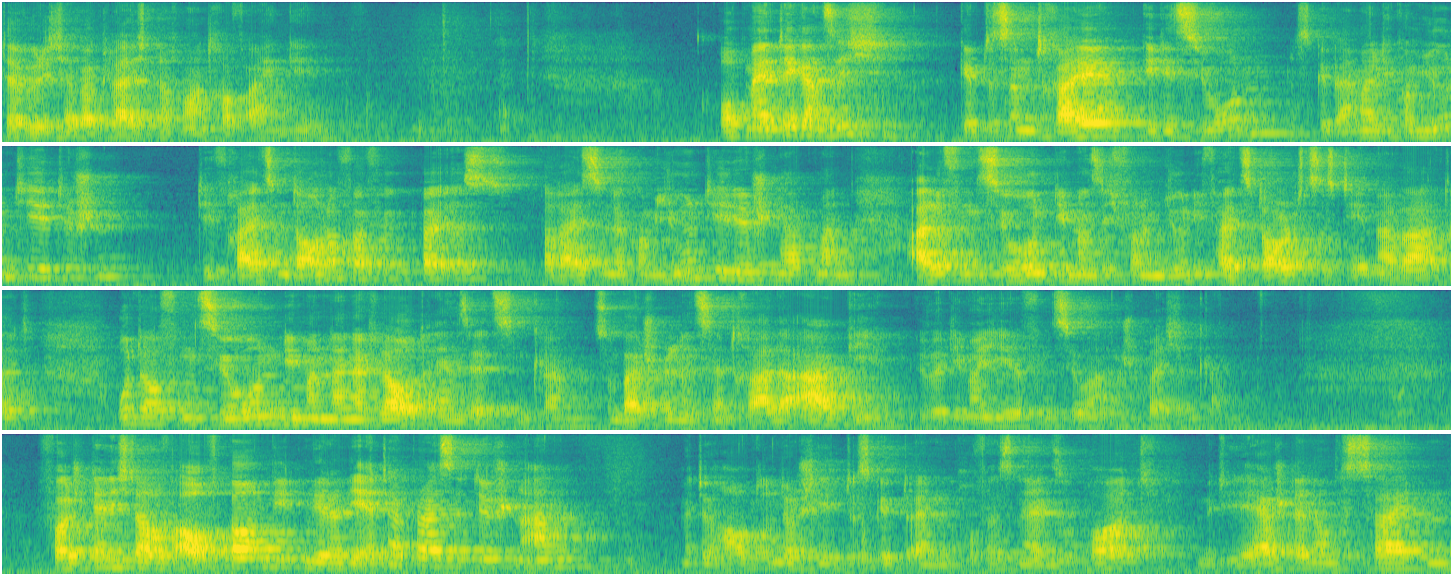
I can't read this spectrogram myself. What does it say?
Da würde ich aber gleich nochmal drauf eingehen. OpenEthic an sich gibt es in drei Editionen. Es gibt einmal die Community Edition, die frei zum Download verfügbar ist. Bereits in der Community Edition hat man alle Funktionen, die man sich von einem Unified Storage System erwartet und auch Funktionen, die man in einer Cloud einsetzen kann. Zum Beispiel eine zentrale API, über die man jede Funktion ansprechen kann. Vollständig darauf aufbauen bieten wir dann die Enterprise Edition an, mit dem Hauptunterschied, es gibt einen professionellen Support mit Wiederherstellungszeiten,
